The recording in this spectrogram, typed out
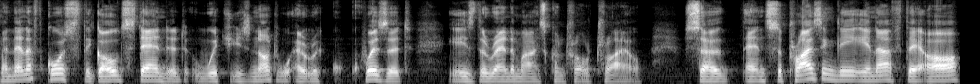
And then, of course, the gold standard, which is not a requisite, is the randomized controlled trial. So, and surprisingly enough, there are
